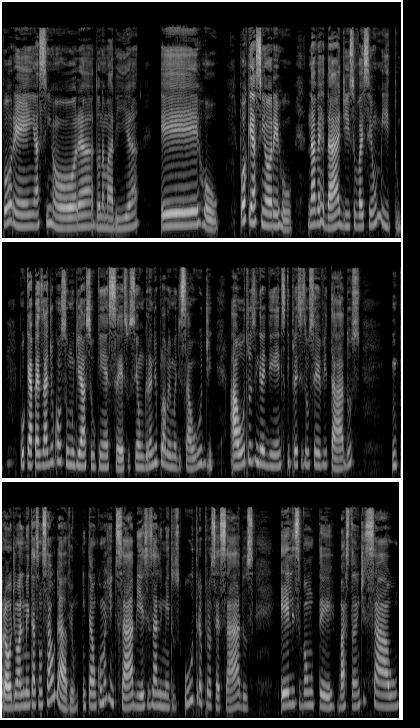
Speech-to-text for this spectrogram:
Porém, a senhora, dona Maria, errou. Por que a senhora errou? Na verdade, isso vai ser um mito, porque apesar de o consumo de açúcar em excesso ser um grande problema de saúde, há outros ingredientes que precisam ser evitados em prol de uma alimentação saudável. Então, como a gente sabe, esses alimentos ultraprocessados, eles vão ter bastante sal,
